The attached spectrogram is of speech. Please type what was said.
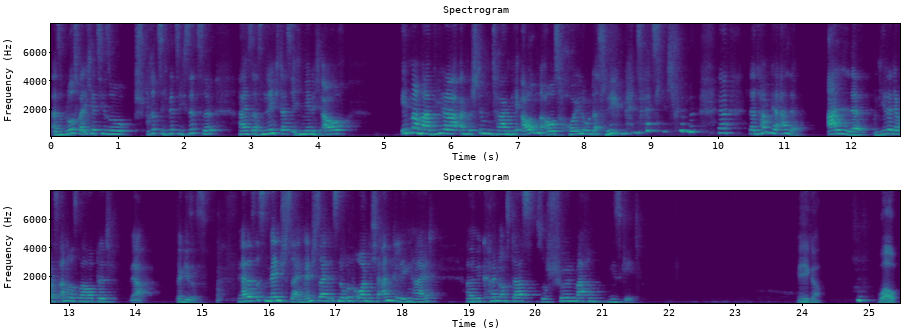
Also bloß weil ich jetzt hier so spritzig witzig sitze, heißt das nicht, dass ich mir nicht auch immer mal wieder an bestimmten Tagen die Augen ausheule und das Leben entsetzlich finde. Ja, das haben wir alle. Alle. Und jeder, der was anderes behauptet, ja, vergiss es. Ja, das ist Menschsein. Menschsein ist eine unordentliche Angelegenheit, aber wir können uns das so schön machen, wie es geht. Mega. Wow.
